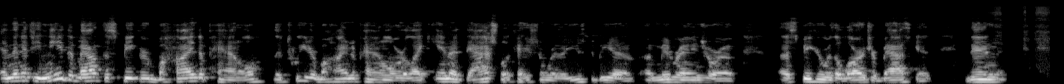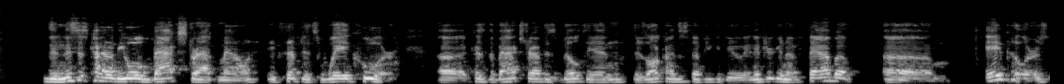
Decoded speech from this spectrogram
And then if you need to mount the speaker behind a panel, the tweeter behind a panel, or like in a dash location where there used to be a, a mid-range or a, a speaker with a larger basket, then then this is kind of the old backstrap mount, except it's way cooler because uh, the backstrap is built in. There's all kinds of stuff you can do. And if you're going to fab up um, A pillars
